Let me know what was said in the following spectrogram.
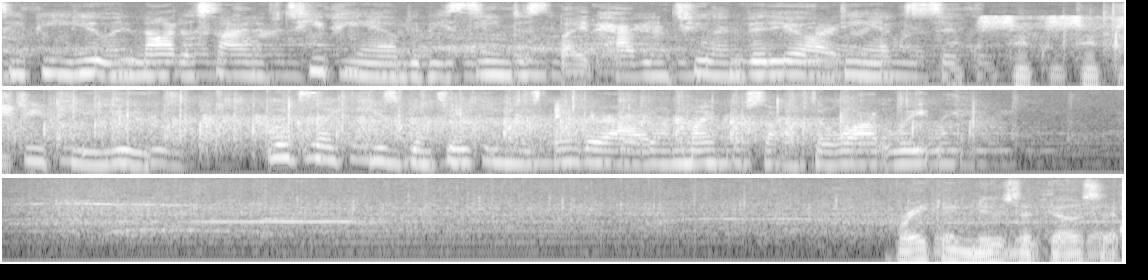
CPU and not a sign of TPM to be seen despite having two NVIDIA RTX 6 GPUs. Looks like he's been taking his anger out on Microsoft a lot lately. Breaking news at Gossip,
